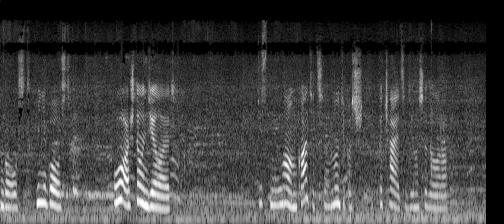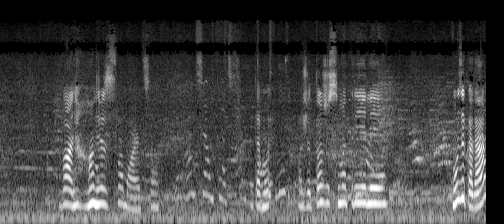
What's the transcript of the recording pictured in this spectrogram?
Гоуст. Мини-гоуст. О, а что он делает? Дисней. А, он катится. Ну, типа, качается 90 долларов. Валь, он сейчас сломается. Он сам катится. Это мы уже тоже смотрели. Музыка, да?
